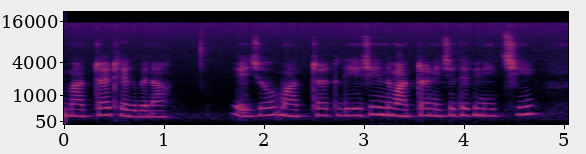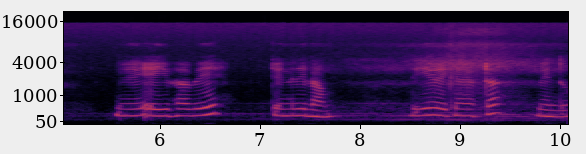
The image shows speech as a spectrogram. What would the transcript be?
মাত্রায় ঠেকবে না। এই যে মাত্রাটা দিয়েছি, কিন্তু মাত্রা নিচে থেকে নিচ্ছি। এইভাবে টেনে দিলাম। দিয়ে এখানে একটা বিন্দু।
